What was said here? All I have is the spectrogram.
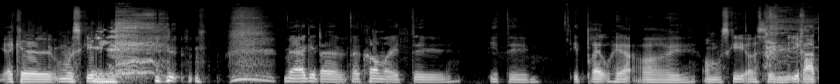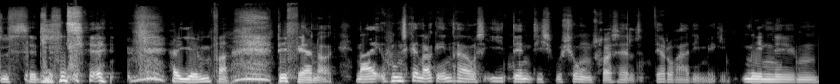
Jeg kan måske mærke, der, der kommer et, øh, et, øh, et brev her, og, øh, og måske også en irettelsættelse herhjemmefra. Det er fair nok. Nej, hun skal nok inddrages i den diskussion, trods alt. Det har du ret i, Mikkel. Men, øh,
